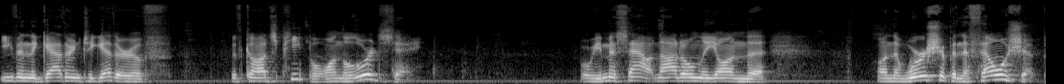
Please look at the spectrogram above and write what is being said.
even the gathering together of with God's people on the Lord's Day. Where we miss out not only on the on the worship and the fellowship,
